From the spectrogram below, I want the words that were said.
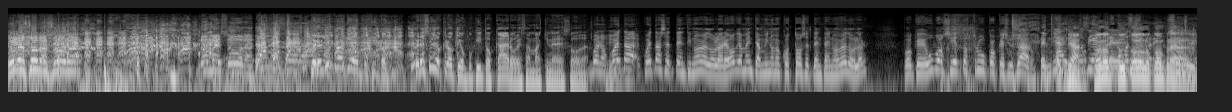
Una soda soda. No me soda. Pero yo creo que es un poquito, pero eso yo creo que es un poquito caro esa máquina de soda. Bueno, cuesta, cuesta 79 dólares. Obviamente a mí no me costó 79 dólares. Porque hubo ciertos trucos que se usaron. ¿entiendes? Ya, solo tú todo lo compras Sí,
